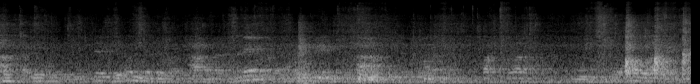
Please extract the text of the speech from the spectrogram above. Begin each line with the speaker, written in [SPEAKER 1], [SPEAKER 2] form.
[SPEAKER 1] Thank you.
